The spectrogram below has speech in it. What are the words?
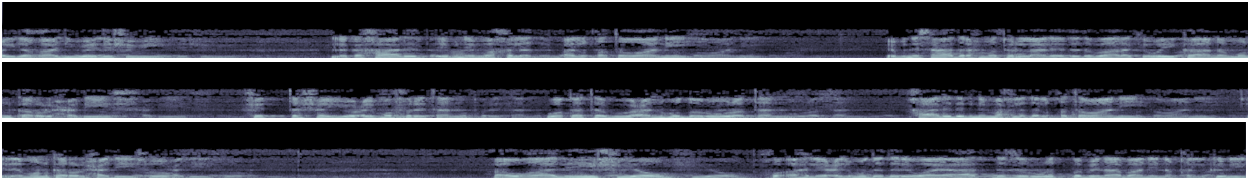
غیله غالی ویل شوی لکه خالد ابن مخلد القطوانی ابن سعد رحمت الله علیه د دوباره کې وی کان منکر الحدیث في التشيع مفرطا وكتبوا عنه ضرورة خالد بن مخلد القطواني چې منکر الحديث او غالي شیو خو اهل علم د روایت د ضرورت په بنا باندې نقل کړي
